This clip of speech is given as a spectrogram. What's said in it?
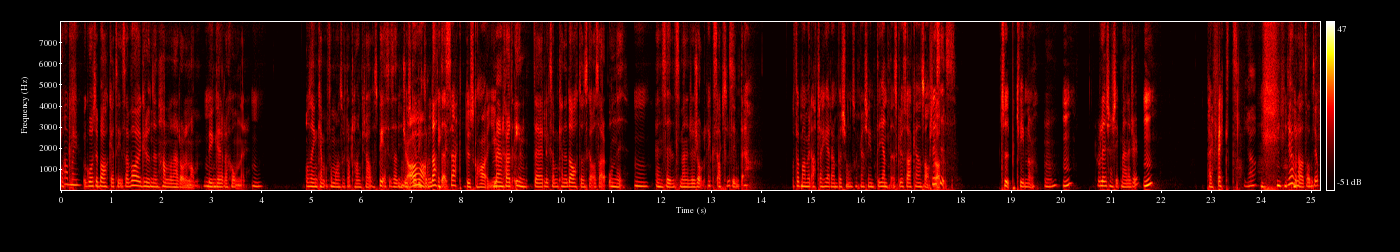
Och Ja, men- gå tillbaka till så här, vad i grunden handlar den här rollen om? Mm. Bygga relationer. Mm. Och sen kan, får man såklart ha en kravspecies att du ska och datten. exakt. Du ska ha Men för att inte liksom, kandidaten ska ha så här, åh nej, Mm. en sales manager-roll. Exakt. Absolut inte. För att man vill attrahera en person som kanske inte egentligen skulle söka en sån. Precis. Typ kvinnor. Mm. Mm. Relationship manager. Perfekt. Ja. Jag vill ha ett sånt jobb.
